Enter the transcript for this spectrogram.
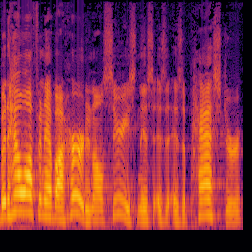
But how often have I heard, in all seriousness, as, as a pastor,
